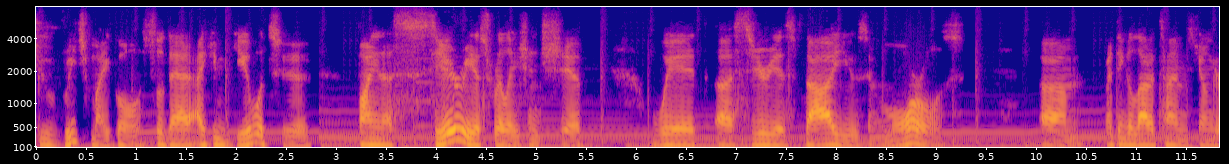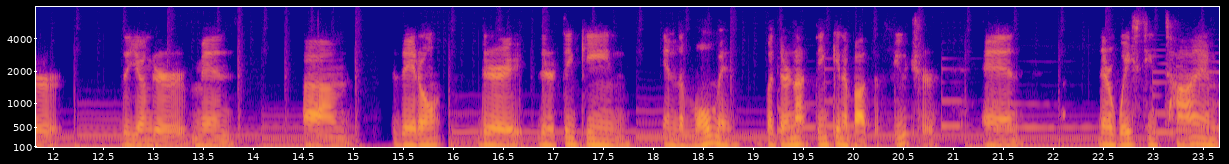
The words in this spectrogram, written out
to reach my goal, so that I can be able to find a serious relationship with uh, serious values and morals. Um, I think a lot of times younger, the younger men, um, they don't, they're they're thinking in the moment, but they're not thinking about the future, and they're wasting time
